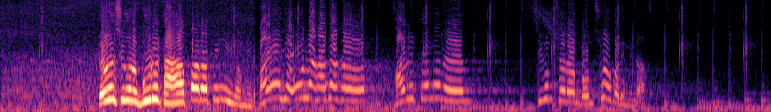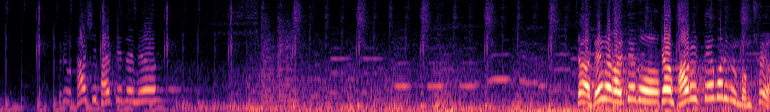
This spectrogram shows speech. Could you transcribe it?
이런 식으로 물을 다 빨아당긴 겁니다. 만약에 올라가다가 발을 떼면은 지금처럼 멈추어 버립니다. 그리고 다시 밟게 되면 자 내려갈 때도 그냥 발을 떼버리면 멈춰요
